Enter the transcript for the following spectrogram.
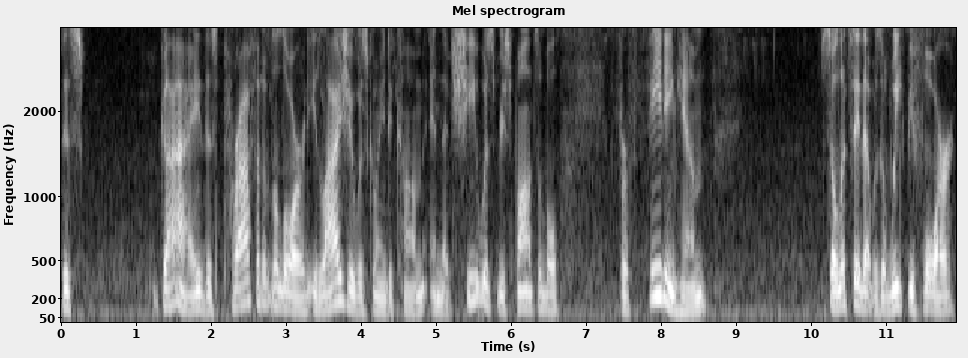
this guy, this prophet of the Lord, Elijah, was going to come and that she was responsible for feeding him. So let's say that was a week before,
